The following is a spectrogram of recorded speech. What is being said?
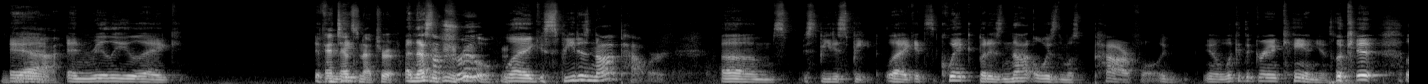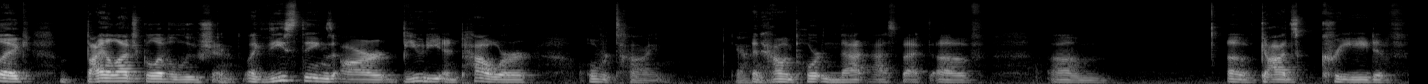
Yeah. and really like if and that's take- not true. and that's not true. like speed is not power. Um, speed is speed. Like it's quick, but it's not always the most powerful. Like, you know, look at the Grand Canyon. Look at like biological evolution. Like these things are beauty and power over time. Yeah. and how important that aspect of um, of God's creative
